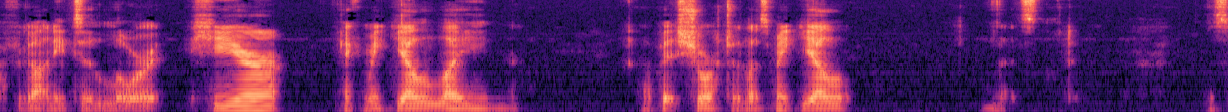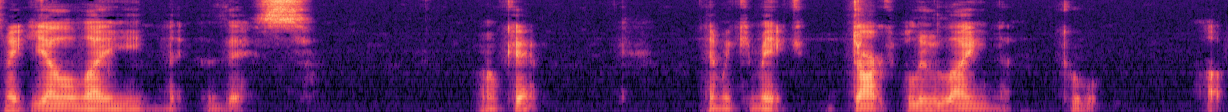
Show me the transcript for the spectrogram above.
I forgot I need to lower it here. I can make yellow line a bit shorter. Let's make yellow. Let's let's make yellow line this. Okay. Then we can make dark blue line go up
